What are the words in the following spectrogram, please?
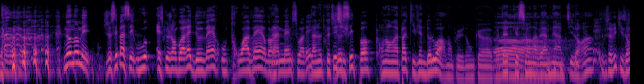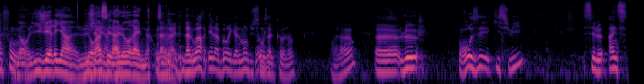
Non, non, mais je sais pas, c'est où est-ce que j'en boirais deux verres ou trois verres dans la même soirée? D'un autre côté, je si sais pas. On n'en a pas qui viennent de Loire non plus, donc euh, peut-être que si on avait amené un petit Lorrain. Vous savez qu'ils en font. Non, hein. ligérien. Lorrain, c'est la. Lorraine. La, la Loire élabore également du sans oui. alcool. hein. Voilà. Euh, le rosé qui suit, c'est le Heinz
